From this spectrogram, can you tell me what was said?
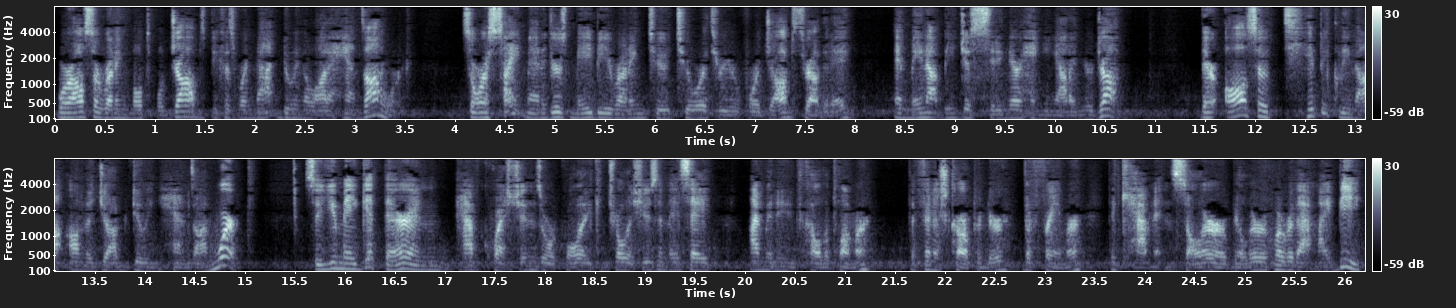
We're also running multiple jobs because we're not doing a lot of hands-on work. So our site managers may be running to two or three or four jobs throughout the day and may not be just sitting there hanging out on your job. They're also typically not on the job doing hands on work. So you may get there and have questions or quality control issues, and they say, I'm going to need to call the plumber, the finished carpenter, the framer, the cabinet installer or builder, or whoever that might be.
